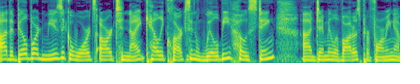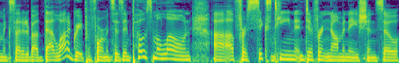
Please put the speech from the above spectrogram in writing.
Uh, the Billboard Music Awards are tonight. Kelly Clarkson will be hosting. Uh, Demi Lovato's performing. I'm excited about that. A lot of great performances. And Post Malone uh, up for 16 different nominations. So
